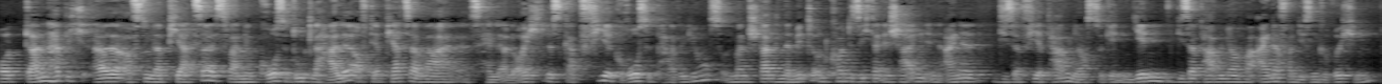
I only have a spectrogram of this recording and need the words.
Und dann habe ich äh, auf so einer Piazza, es war eine große dunkle Halle, auf der Piazza war es hell erleuchtet, es gab vier große Pavillons und man stand in der Mitte und konnte sich dann entscheiden, in eine dieser vier Pavillons zu gehen. In jedem dieser Pavillons war einer von diesen Gerüchen.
